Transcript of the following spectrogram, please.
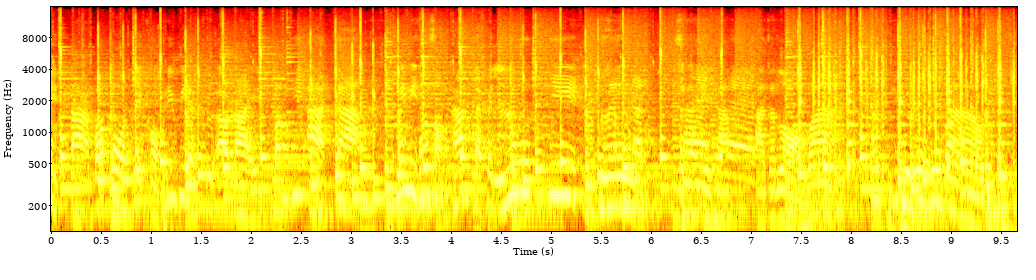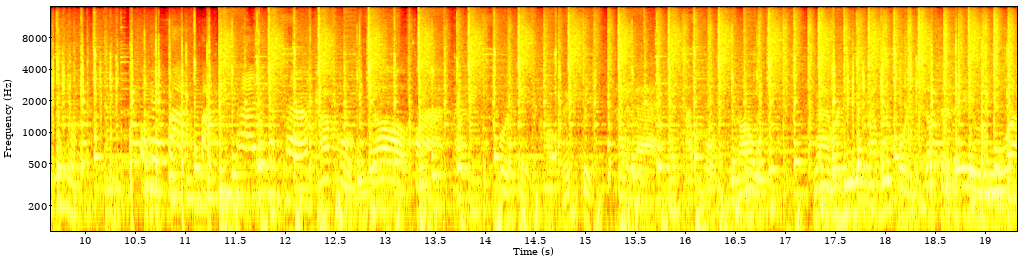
รอติดตามว่าโปรเจกต์ของพี่เวียคืออะไร บางทีอาจจะไม่มีทั้งสองท่านแต่เป็นรูปที่เล่นใช่ครับ อาจจะหลอกว่าเอ้าพี่เล่นหรือเปล่าไม่หรอกโอเคฝากฝากทิ้งท้ายแล้วกันครับ ครับผมก็ฝากนะโปรเจกต์ของ Netflix Thailand นะครับผมเรางานวันนี้นะครับทุกคนก็จะได้รู้ว่า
